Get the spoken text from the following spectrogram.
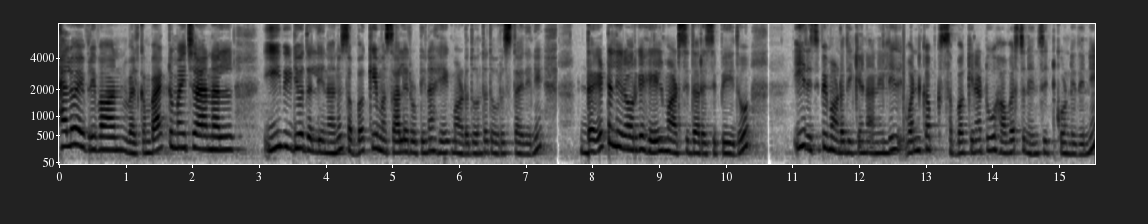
Hello everyone welcome back to my channel ಈ ವಿಡಿಯೋದಲ್ಲಿ ನಾನು ಸಬ್ಬಕ್ಕಿ ಮಸಾಲೆ ರೊಟ್ಟಿನ ಹೇಗೆ ಮಾಡೋದು ಅಂತ ತೋರಿಸ್ತಾ ಇದ್ದೀನಿ. ಡಯಟಲ್ಲಿರೋರಿಗೆ ಹೇಳಿ ಮಾಡಿಸಿದ್ದ ರೆಸಿಪಿ ಇದು. ಈ ರೆಸಿಪಿ ಮಾಡೋದಕ್ಕೆ ನಾನಿಲ್ಲಿ ಒನ್ ಕಪ್ ಸಬ್ಬಕ್ಕಿನ ಟೂ ಹವರ್ಸ್ ನೆನೆಸಿಟ್ಕೊಂಡಿದ್ದೀನಿ.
